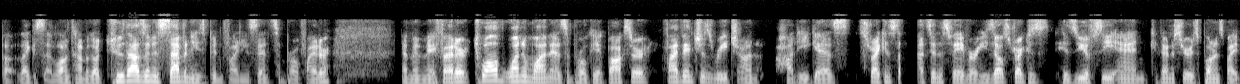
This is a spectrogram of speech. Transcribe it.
but like I said, a long time ago. 2007, he's been fighting since a pro fighter, MMA fighter. 12 one and one as a pro kickboxer. Five inches reach on Rodriguez. Striking stats in his favor. He's outstruck his, his UFC and contender series opponents by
